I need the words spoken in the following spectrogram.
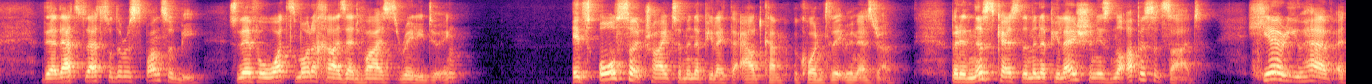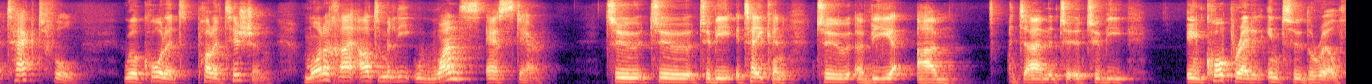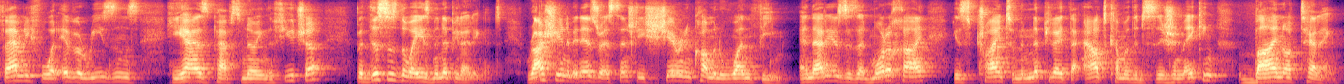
That's, that's what the response would be. So, therefore, what's Mordechai's advice really doing? It's also trying to manipulate the outcome, according to the Ibn Ezra. But in this case, the manipulation is on the opposite side. Here you have a tactful, we'll call it politician. Mordechai ultimately wants Esther to to to be taken to uh, be um, to, um, to, to be incorporated into the royal family for whatever reasons he has, perhaps knowing the future. But this is the way he's manipulating it. Rashi and Ibn Ezra essentially share in common one theme, and that is, is that Mordechai is trying to manipulate the outcome of the decision making by not telling.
